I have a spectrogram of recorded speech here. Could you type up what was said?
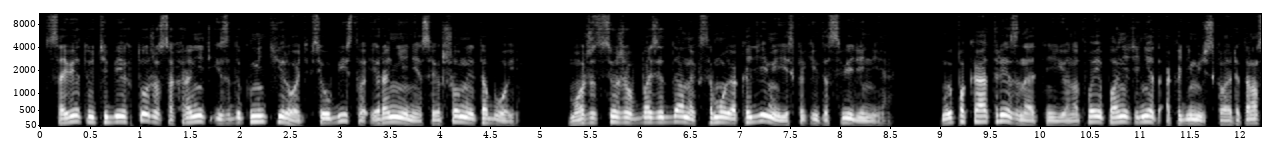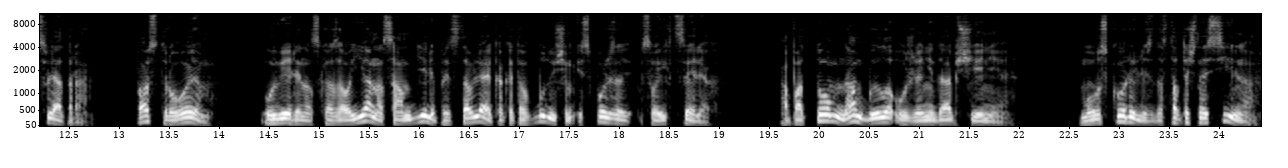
Советую тебе их тоже сохранить и задокументировать все убийства и ранения, совершенные тобой. Может, все же в базе данных самой Академии есть какие-то сведения? Мы пока отрезаны от нее, на твоей планете нет академического ретранслятора. Построим, уверенно сказал я, на самом деле представляя, как это в будущем использовать в своих целях. А потом нам было уже не до общения. Мы ускорились достаточно сильно.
